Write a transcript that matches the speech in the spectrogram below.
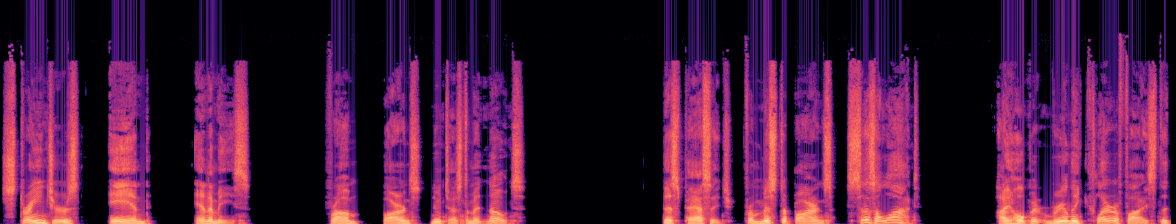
strangers and enemies. From Barnes' New Testament Notes. This passage from Mr. Barnes says a lot. I hope it really clarifies the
